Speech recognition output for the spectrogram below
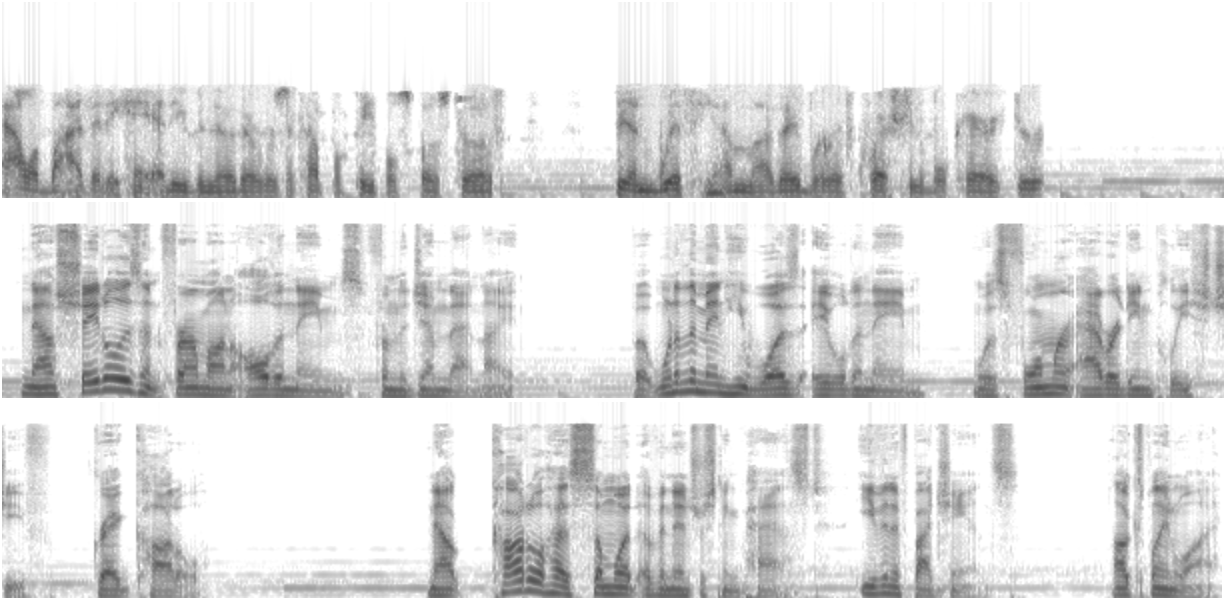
alibi that he had, even though there was a couple of people supposed to have been with him. Uh, they were of questionable character. Now, Shadle isn't firm on all the names from the gym that night, but one of the men he was able to name was former Aberdeen police chief Greg Caudill. Now, Caudill has somewhat of an interesting past, even if by chance. I'll explain why.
